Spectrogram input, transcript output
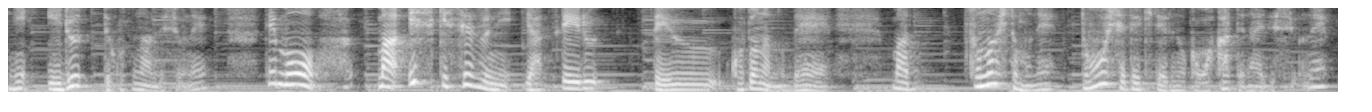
にいるってことなんですよね。でも、まあ意識せずにやっているっていうことなので、まあその人もね、どうしてできているのか分かってないですよね。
